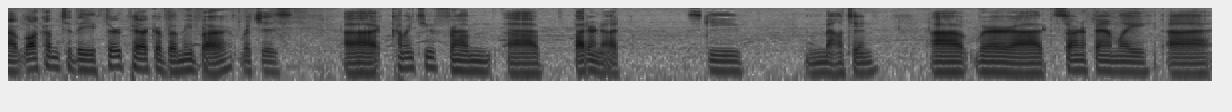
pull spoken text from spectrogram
Uh, welcome to the third perek of Bamidbar, which is uh, coming to you from uh, Butternut Ski Mountain, uh, where uh, the Sarna family uh,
